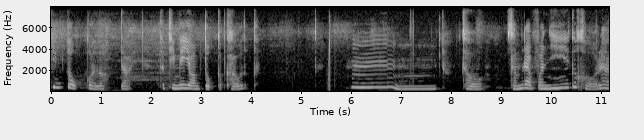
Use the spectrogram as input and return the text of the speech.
ทีมตกก่อนเหรอ ได้ ทัพทีมไม่ยอมตกกับเขาหรอกค่ะอืมโถสำหรับวันนี้ก็ขอลา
